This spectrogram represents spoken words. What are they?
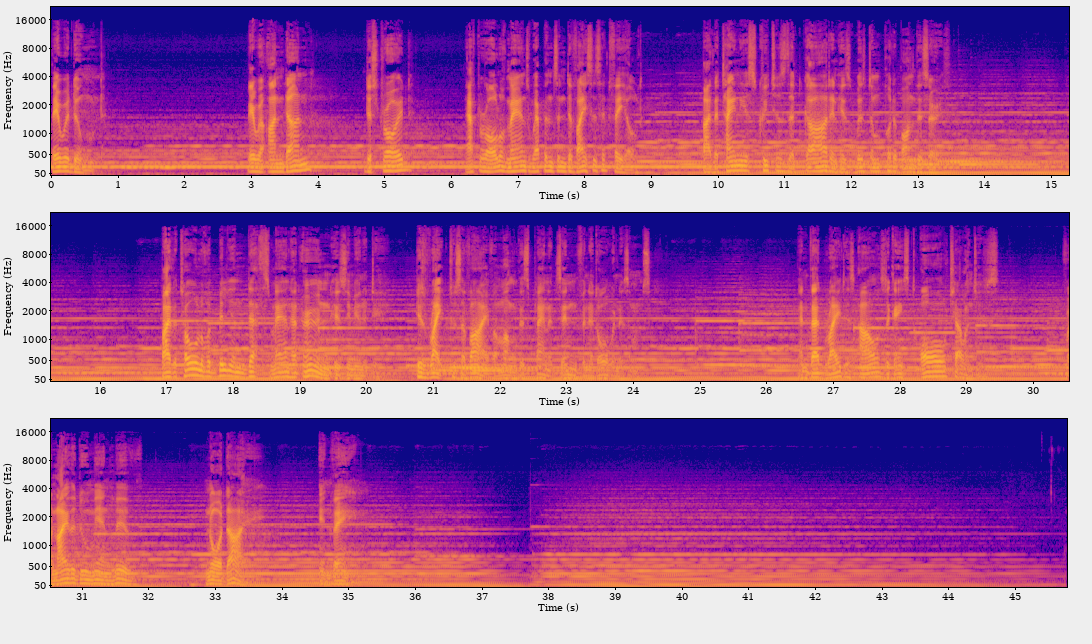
they were doomed. They were undone, destroyed, after all of man's weapons and devices had failed, by the tiniest creatures that God in His wisdom put upon this earth. By the toll of a billion deaths, man had earned his immunity, his right to survive among this planet's infinite organisms. And that right is ours against all challenges, for neither do men live nor die in vain.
